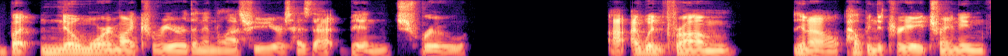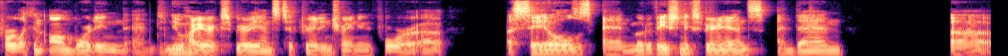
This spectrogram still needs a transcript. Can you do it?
but no more in my career than in the last few years has that been true I went from you know, helping to create training for like an onboarding and new hire experience to creating training for uh, a sales and motivation experience, and then, uh,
